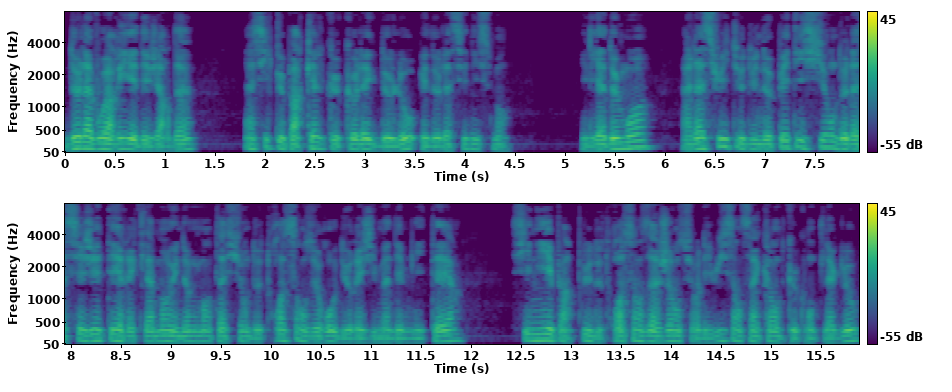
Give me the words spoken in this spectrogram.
de la voirie et des jardins, ainsi que par quelques collègues de l'eau et de l'assainissement. Il y a deux mois, à la suite d'une pétition de la CGT réclamant une augmentation de 300 euros du régime indemnitaire, signée par plus de 300 agents sur les 850 que compte l'aglo,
